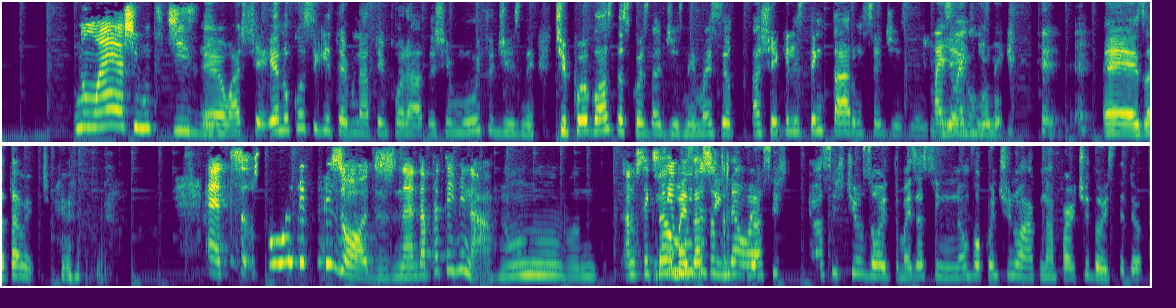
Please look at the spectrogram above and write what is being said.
Não é? Achei muito Disney. É, eu achei. Eu não consegui terminar a temporada, achei muito Disney. Tipo, eu gosto das coisas da Disney, mas eu achei que eles tentaram ser Disney. Mas não é não Disney. É, exatamente. É, são oito episódios, né? Dá pra terminar. Não, não a não ser que Não, tenha mas assim, não, eu assisti, eu assisti os oito, mas assim, não vou continuar na parte 2, entendeu?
